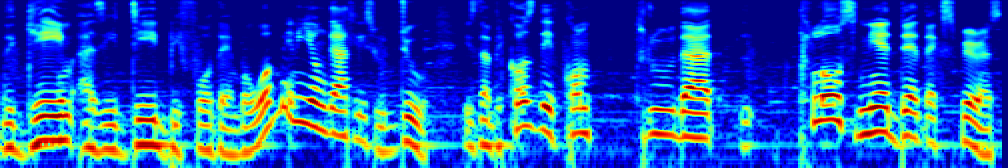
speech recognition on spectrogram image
the game as he did before then. But what many young athletes would do is that because they've come through that close near death experience,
